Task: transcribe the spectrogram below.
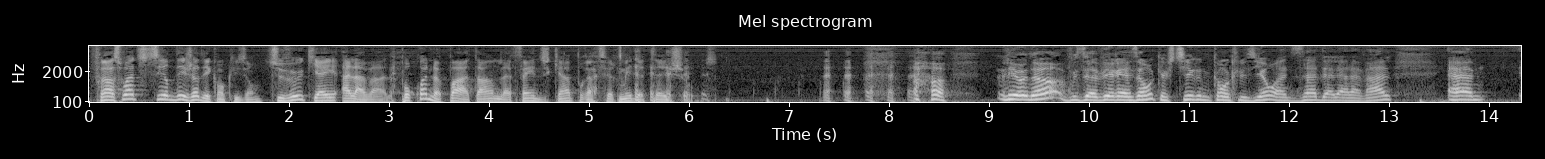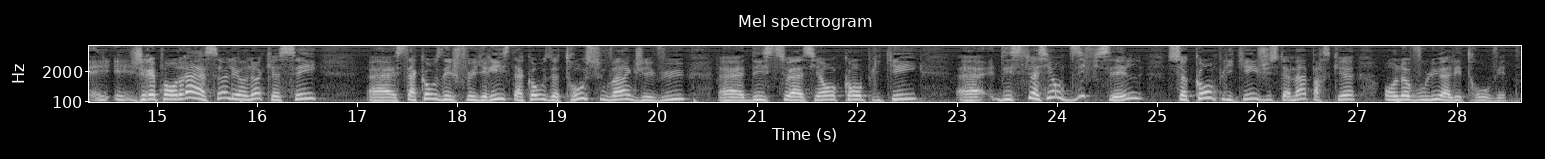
François, tu tires déjà des conclusions. Tu veux qu'il aille à Laval. Pourquoi ne pas attendre la fin du camp pour affirmer de telles choses? Léona, vous avez raison que je tire une conclusion en disant d'aller à Laval. Euh, je répondrai à ça, Léona, que c'est euh, c'est à cause des cheveux gris, c'est à cause de trop souvent que j'ai vu des situations compliquées, des situations difficiles se compliquer justement parce qu'on a voulu aller trop vite.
